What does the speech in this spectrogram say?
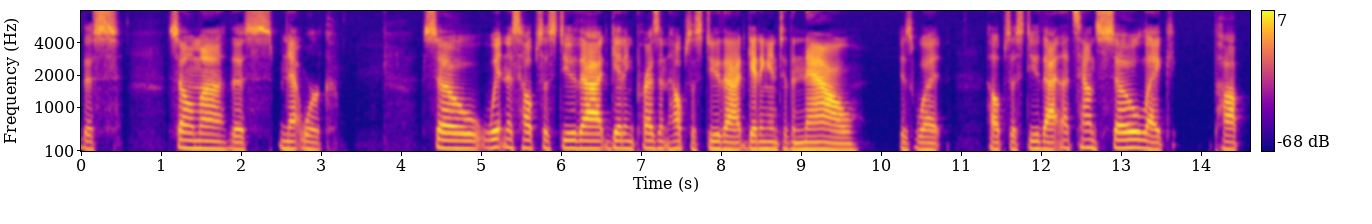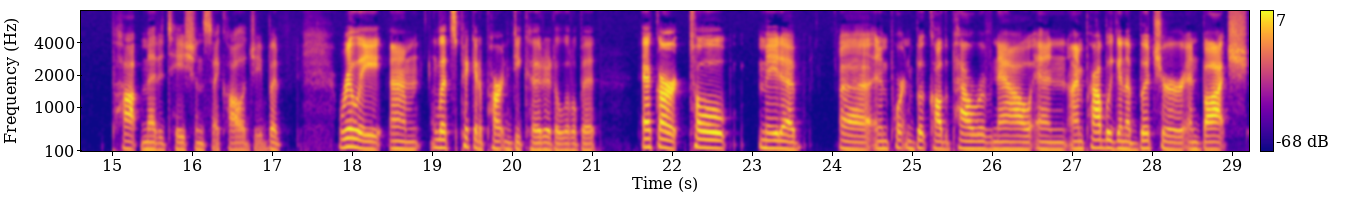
this soma this network so, witness helps us do that. Getting present helps us do that. Getting into the now is what helps us do that. That sounds so like pop pop meditation psychology, but really, um, let's pick it apart and decode it a little bit. Eckhart Tolle made a uh, an important book called The Power of Now, and I'm probably going to butcher and botch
